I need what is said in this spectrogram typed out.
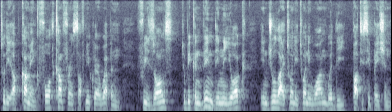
to the upcoming fourth conference of nuclear weapon free zones to be convened in New York in July 2021 with the participation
